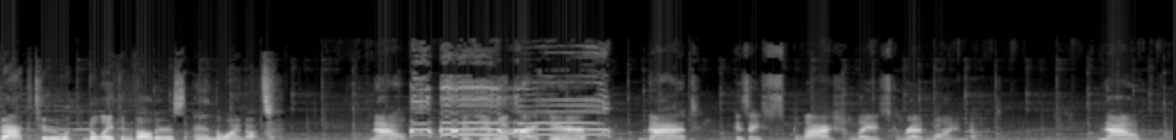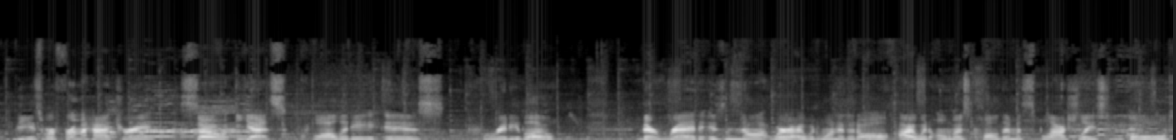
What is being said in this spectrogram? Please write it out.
back to the Lake Lakenvelders and the Wyandottes. Now, if you look right here, that is a splash-laced red Wyandotte. Now, these were from a hatchery, so yes, quality is pretty low. Their red is not where I would want it at all. I would almost call them a splash laced gold.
